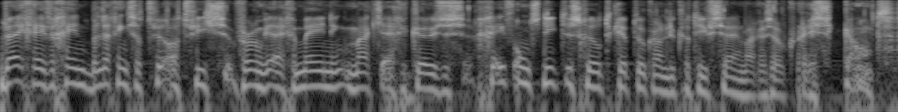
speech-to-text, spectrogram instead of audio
Wij geven geen beleggingsadvies. Vorm je eigen mening, maak je eigen keuzes. Geef ons niet de schuld. Crypto kan lucratief zijn, maar is ook riskant.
